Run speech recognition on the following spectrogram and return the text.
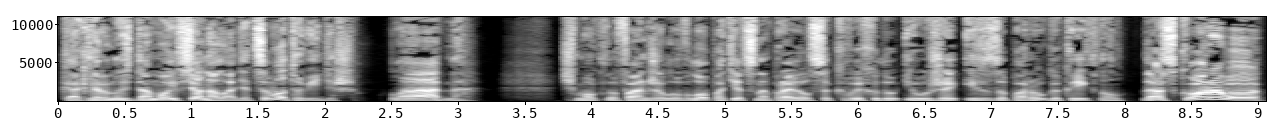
Как вернусь домой, все наладится, вот увидишь. Ладно. Чмокнув Анжелу в лоб, отец направился к выходу и уже из-за порога крикнул «До скорого!».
